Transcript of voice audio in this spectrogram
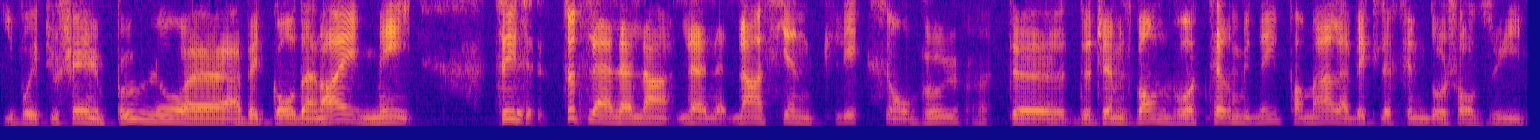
Il va y toucher un peu là, avec GoldenEye, mais toute l'ancienne clique, si on veut, de, James Bond va terminer pas mal avec le film d'aujourd'hui.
